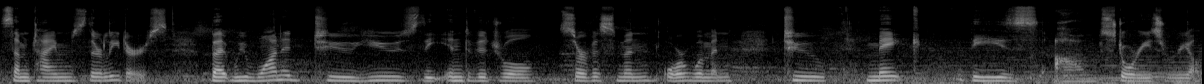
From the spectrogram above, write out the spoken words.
sometimes they're leaders. But we wanted to use the individual serviceman or woman to make these um, stories real.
